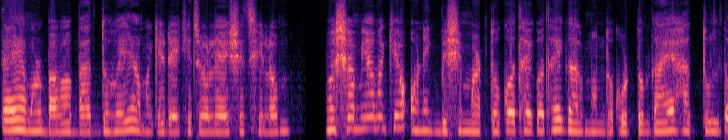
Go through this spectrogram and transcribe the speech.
তাই আমার বাবা বাধ্য হয়ে আমাকে রেখে চলে এসেছিল। আমার স্বামী আমাকে অনেক বেশি মারতো, কথায় কথায় গালমন্দ করতো, গায়ে হাত তুলতো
